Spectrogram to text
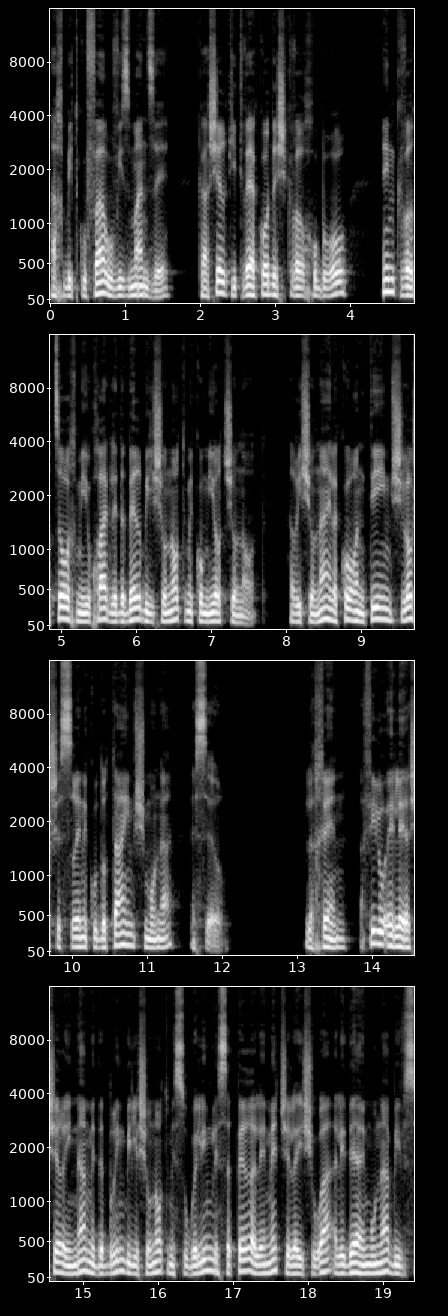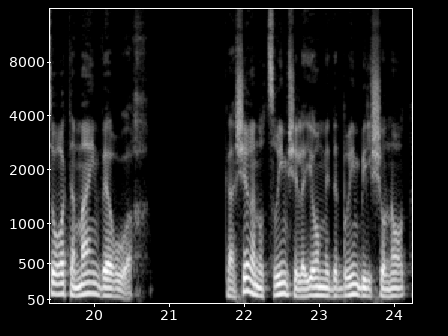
אך בתקופה ובזמן זה, כאשר כתבי הקודש כבר חוברו, אין כבר צורך מיוחד לדבר בלשונות מקומיות שונות. הראשונה אל הקורנטים 13.2.8-10. לכן, אפילו אלה אשר אינם מדברים בלשונות מסוגלים לספר על אמת של הישועה על ידי האמונה בבשורת המים והרוח. כאשר הנוצרים של היום מדברים בלשונות,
